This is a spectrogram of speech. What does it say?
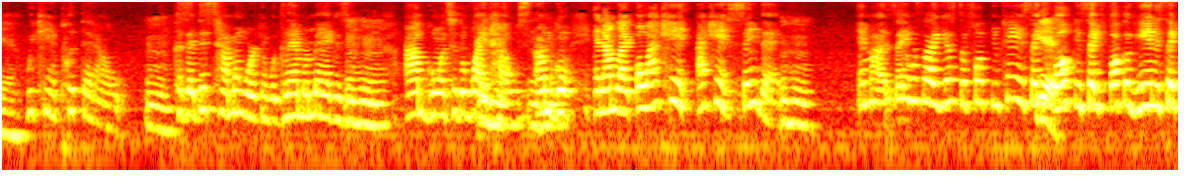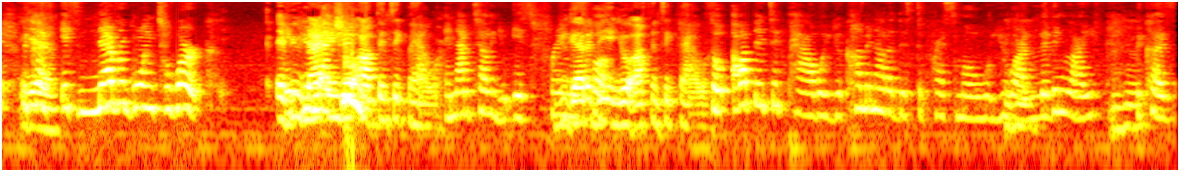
Yeah. we can't put that out. Mm. Because at this time I'm working with Glamour magazine. Mhm. I'm going to the White Mhm, House. I'm mhm. going, and I'm like, oh, I can't, I can't say that. Mm-hmm. And my Isaiah was like, yes, the fuck you can. Say Yeah. fuck and say fuck again and say, because Yeah. it's never going to work. If, If you're, you're not, not in your authentic power, And I'm telling you, it's free you gotta fuck. be in your authentic power. so authentic power, you're coming out of this depressed mode. You are Mhm. living life Mhm. because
